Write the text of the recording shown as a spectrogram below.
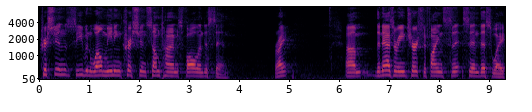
Christians, even well meaning Christians, sometimes fall into sin, right? Um, the Nazarene church defines sin this way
